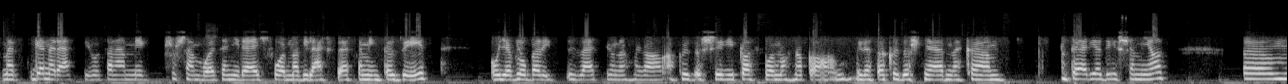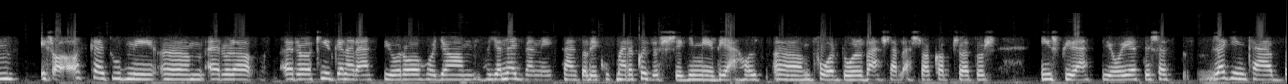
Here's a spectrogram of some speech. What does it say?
mert generáció talán még sosem volt ennyire egyforma világszerte, mint az Z. Ugye a globalizációnak, meg a, a közösségi platformoknak, a, illetve a közös nyelvnek a terjedése miatt. Öm, és azt kell tudni öm, erről, a, erről a két generációról, hogy a, hogy a 44%-uk már a közösségi médiához öm, fordul vásárlással kapcsolatos inspirációért, és ezt leginkább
